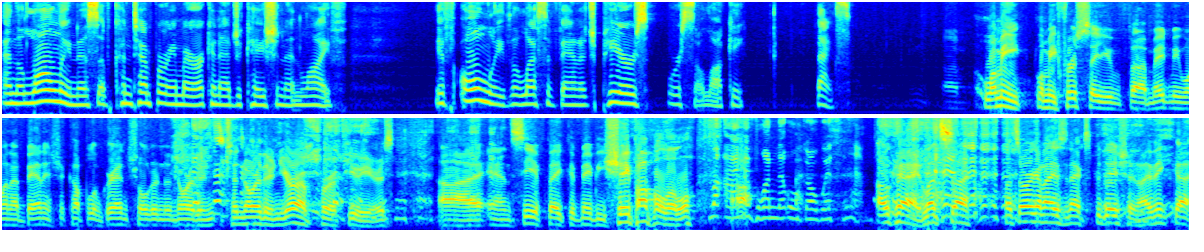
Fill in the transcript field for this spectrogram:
and the loneliness of contemporary American education and life. If only the less advantaged peers were so lucky. Thanks. Let me let me first say you've uh, made me want to banish a couple of grandchildren to northern to northern Europe for a few years, uh, and see if they could maybe shape up a little. Well, I have uh, one that will go with them. Okay, let's uh, let's organize an expedition. I think uh,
